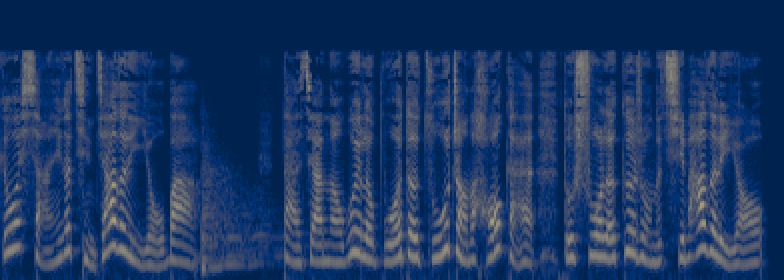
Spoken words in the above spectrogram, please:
给我想一个请假的理由吧？”大家呢，为了博得组长的好感，都说了各种的奇葩的理由。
